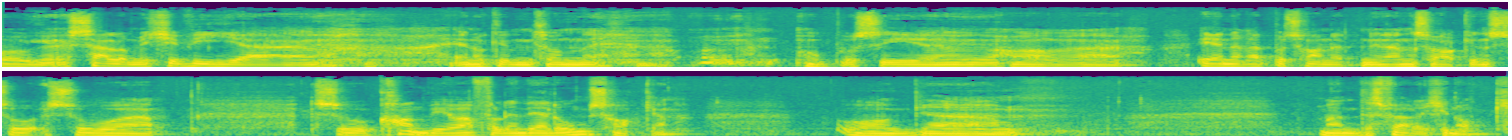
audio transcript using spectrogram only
og selv om ikke vi er noen sånn å si, har enerett på sannheten i denne saken, så, så, så kan vi i hvert fall en del om saken. Og, eh, men dessverre ikke nok.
